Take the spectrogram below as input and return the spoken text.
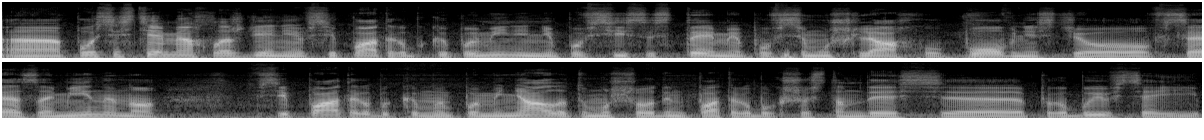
Е, По системі охлаждення всі патрубки поміняні, по всій системі, по всьому шляху повністю все замінено. Всі патрубки ми поміняли, тому що один патрубок щось там десь е, пробився і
